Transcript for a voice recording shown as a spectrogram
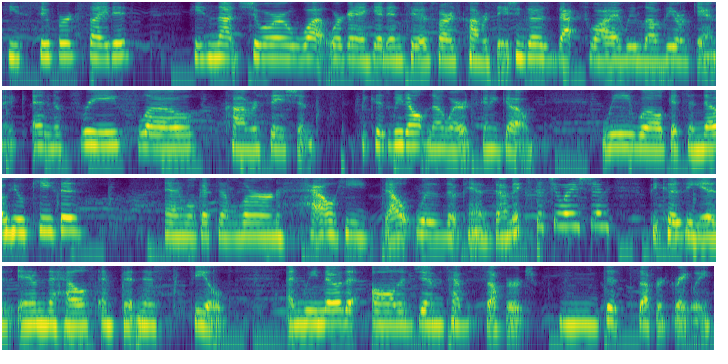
He's super excited. He's not sure what we're going to get into as far as conversation goes. That's why we love the organic and the free flow conversations because we don't know where it's going to go. We will get to know who Keith is and we'll get to learn how he dealt with the pandemic situation because he is in the health and fitness field and we know that all the gyms have suffered, mm, just suffered greatly.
